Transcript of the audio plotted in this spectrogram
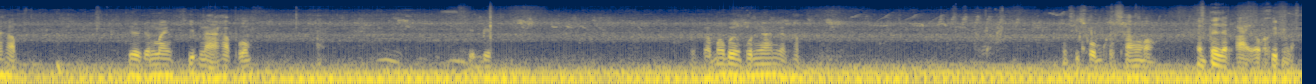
นะครับ จอกันใหม่คลิปหน้าครับผมเก็บเบ็ดเดี๋ยวกลับมาเบิ่งผลงานกันครับมันสิชมกระชังบอกมันแต่จากอายเอาขึ้นละ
